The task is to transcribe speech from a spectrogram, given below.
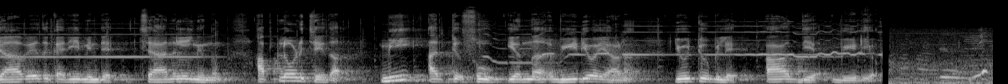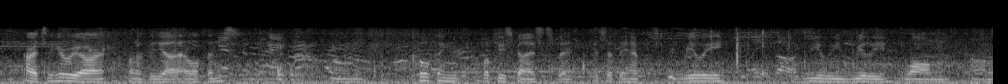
ജാവേദ് കരീമിന്റെ ചാനലിൽ നിന്നും അപ്ലോഡ് ചെയ്ത മീ അറ്റ് സു എന്ന വീഡിയോയാണ് യൂട്യൂബിലെ ആദ്യ video Alright, so here we are, one of the uh, elephants. Um, cool thing about these guys is that, is that they have really, really, really long um,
